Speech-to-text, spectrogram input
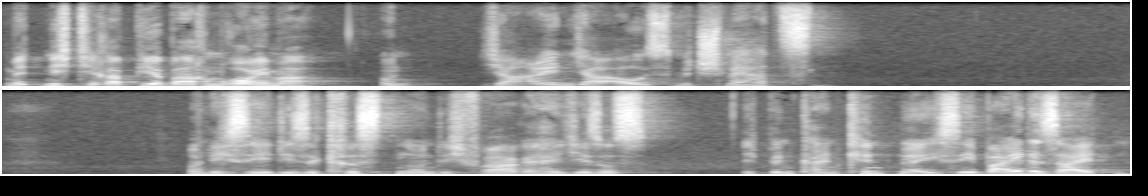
mit nicht therapierbarem Rheuma und Jahr ein, Jahr aus mit Schmerzen. Und ich sehe diese Christen und ich frage, Herr Jesus, ich bin kein Kind mehr, ich sehe beide Seiten.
